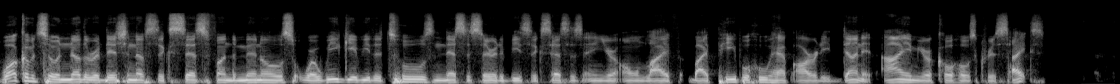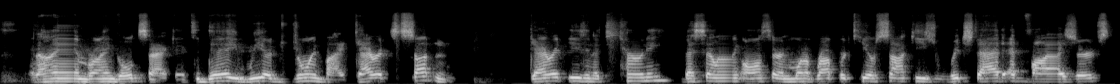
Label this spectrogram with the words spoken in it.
Welcome to another edition of Success Fundamentals, where we give you the tools necessary to be successes in your own life by people who have already done it. I am your co host, Chris Sykes. And I am Brian Goldsack. And today we are joined by Garrett Sutton. Garrett is an attorney, best-selling author, and one of Robert Kiyosaki's Rich Dad advisors.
